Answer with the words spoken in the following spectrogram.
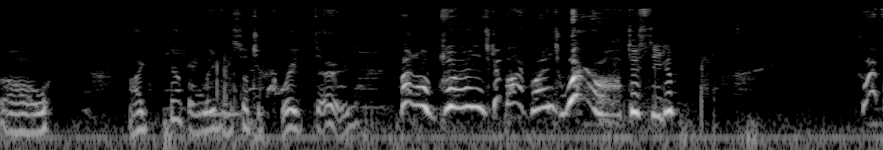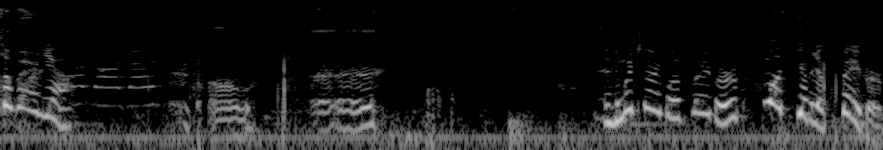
Oh, I can't believe it's such a great day. Hello, friends. Goodbye, friends. We're off to see the Transylvania. Oh, uh, and which type of favor? What give me a favor,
